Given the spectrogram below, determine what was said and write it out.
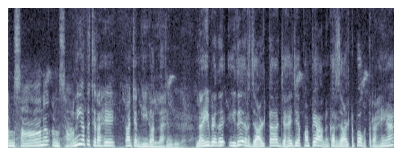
ਇਨਸਾਨ ਇਨਸਾਨੀਅਤ 'ਚ ਰਹੇ ਤਾਂ ਚੰਗੀ ਗੱਲ ਹੈ। ਚੰਗੀ ਗੱਲ। ਨਹੀਂ ਫਿਰ ਇਹਦੇ ਰਿਜ਼ਲਟ ਜਿਹੇ ਜੇ ਆਪਾਂ ਭਿਆਨਕ ਰਿਜ਼ਲਟ ਭੁਗਤ ਰਹੇ ਆ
